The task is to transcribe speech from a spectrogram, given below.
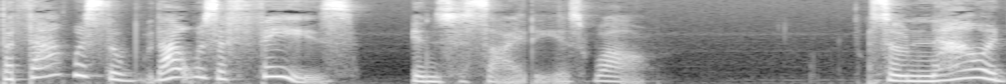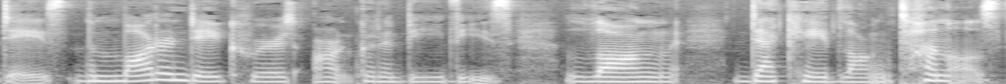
But that was the that was a phase in society as well. So nowadays, the modern day careers aren't going to be these long, decade long tunnels.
